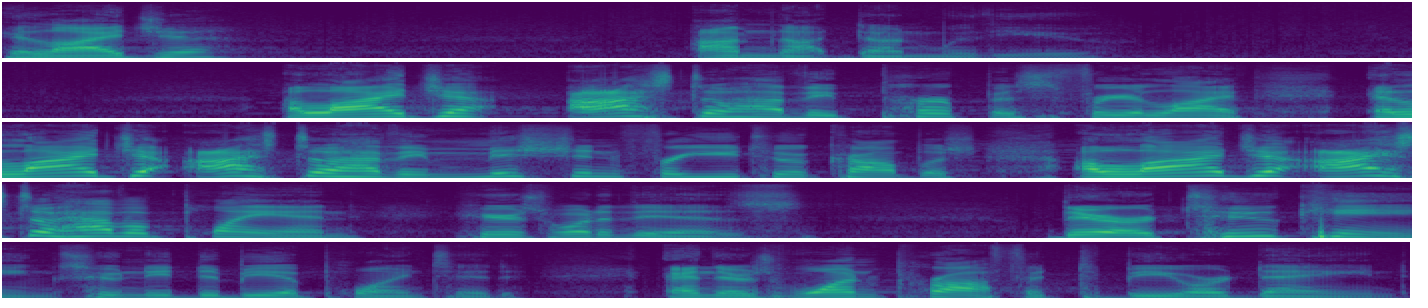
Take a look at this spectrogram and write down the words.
Elijah, I'm not done with you. Elijah, I still have a purpose for your life. Elijah, I still have a mission for you to accomplish. Elijah, I still have a plan. Here's what it is there are two kings who need to be appointed, and there's one prophet to be ordained,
